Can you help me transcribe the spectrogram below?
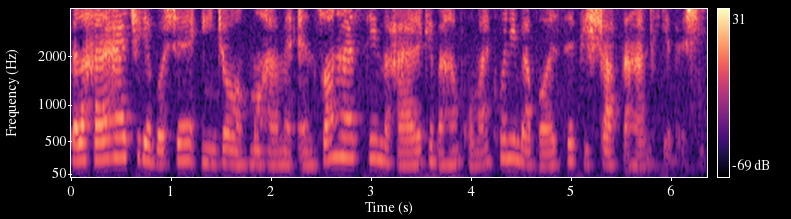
بالاخره هرچی که باشه اینجا ما همه انسان هستیم و قراره که به هم کمک کنیم و باعث پیشرفت هم دیگه بشیم.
